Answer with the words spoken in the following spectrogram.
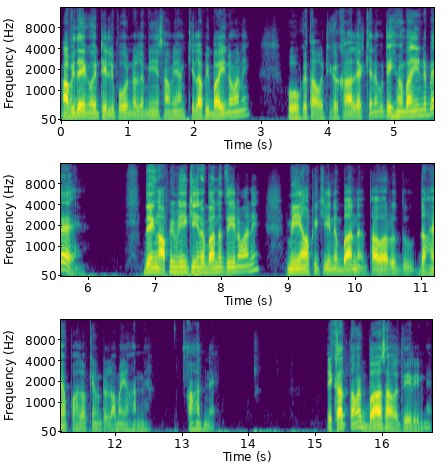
අපි දැන් ওই ටෙලිෆෝන් වල මේ සමයන් කියලා අපි බයිනවනේ. ඕක තව ටික කාලයක් යනකොට එහෙම බනින්න බෑ. දැන් අපි මේ කියන බන තියෙනවනේ. මේ අපි කියන බන තව අවුරුදු 10ක් 15ක් යනකොට ළමයි අහන්නේ. අහන්නේ එකක් තමයි භාෂාව තේරෙන්නේ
